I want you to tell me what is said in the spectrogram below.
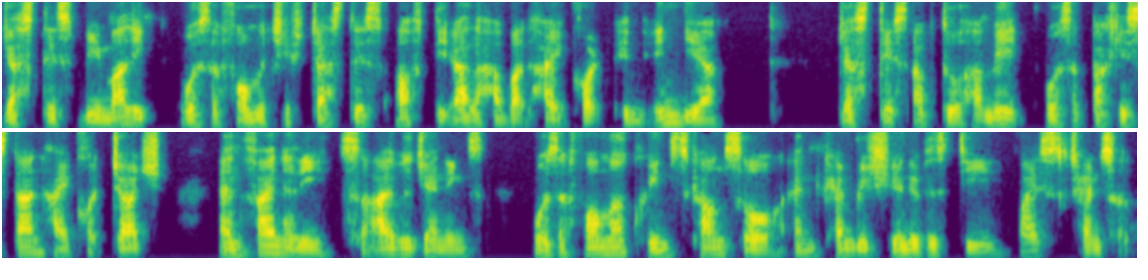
Justice B. Malik was a former Chief Justice of the Allahabad High Court in India. Justice Abdul Hamid was a Pakistan High Court judge. And finally, Sir Ivor Jennings was a former Queen's Counsel and Cambridge University Vice Chancellor.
